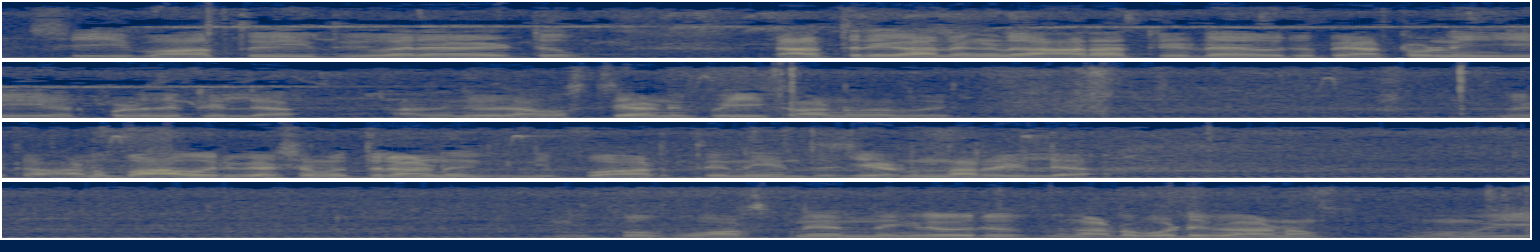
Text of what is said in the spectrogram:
പക്ഷേ ഈ ഭാഗത്ത് ഇതുവരെ ആയിട്ടും രാത്രി കാലങ്ങളിൽ ആറാട്ടിയുടെ ഒരു പാട്രോളിംഗ് ഏർപ്പെടുത്തിയിട്ടില്ല. അതിന്റെ ഒരു അവസ്ഥയാണ് ഇപ്പോൾ ഈ കാണുന്നത്. ഇത് കാണുമ്പോൾ ആ ഒരു വിഷമത്തിലാണ്. ഇനിയിപ്പോൾ അടുത്തുനിന്ന് എന്ത് ചെയ്യണം അറിയില്ല. ഇനിയിപ്പോൾ ഫോറസ്റ്റിന് എന്തെങ്കിലും ഒരു നടപടി വേണം. ഈ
